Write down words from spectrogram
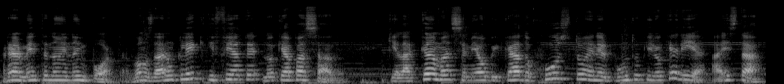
realmente no, no importa. Vamos a dar un clic y fíjate lo que ha pasado que la cama se me ha ubicado justo en el punto que yo quería. Ahí está.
